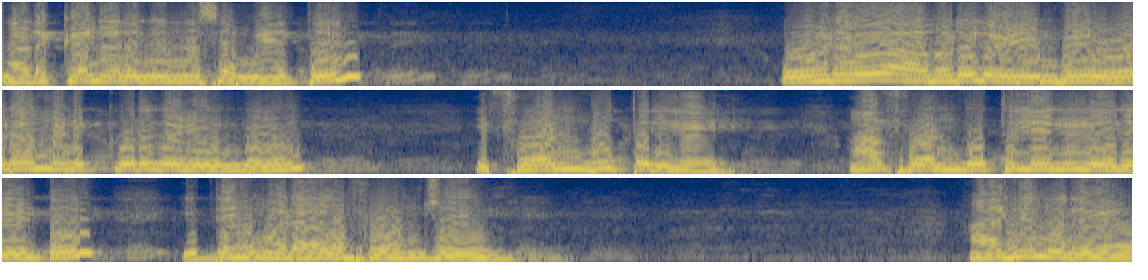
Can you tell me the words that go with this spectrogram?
നടക്കാൻ ഇറങ്ങുന്ന സമയത്ത് ഓരോ അവർ കഴിയുമ്പോഴും ഓരോ മണിക്കൂർ കഴിയുമ്പോഴും ഈ ഫോൺ ബൂത്ത് ഇല്ലേ? ആ ഫോൺ ബൂത്തിലേക്ക് കയറിയിട്ട് ഇദ്ദേഹം ഒരാളെ ഫോൺ ചെയ്യും. ആരെന്നറിയോ?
